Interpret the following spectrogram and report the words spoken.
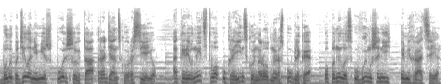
були поділені між Польщею та радянською Росією, а керівництво Української Народної Республіки опинилось у вимушеній еміграції.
